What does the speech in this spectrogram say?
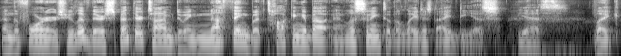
and the foreigners who lived there spent their time doing nothing but talking about and listening to the latest ideas. Yes. Like,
